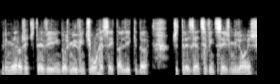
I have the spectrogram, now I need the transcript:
Primeiro, a gente teve em 2021 receita líquida de 326 milhões,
